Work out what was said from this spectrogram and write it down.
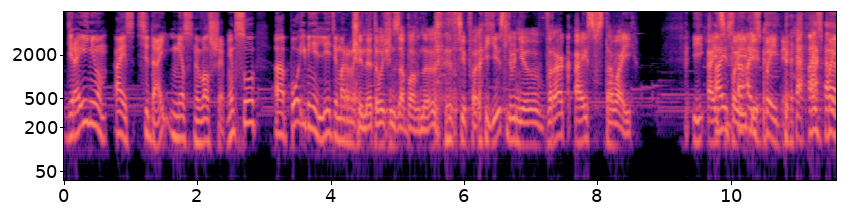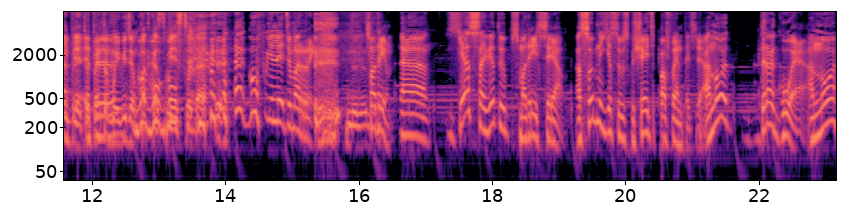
героиню Айз Седай, местную волшебницу, а, по имени Леди Морейн. Блин, это очень забавно. типа, если у нее враг, Айс, вставай. И Ice Baby. Ice Baby. Ice Baby. Поэтому мы ведем подкаст вместе, да. Гуф и Леди. Да-да-да. Смотри, а, я советую посмотреть сериал. Особенно, если вы скучаете по фэнтези. Оно дорогое, оно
